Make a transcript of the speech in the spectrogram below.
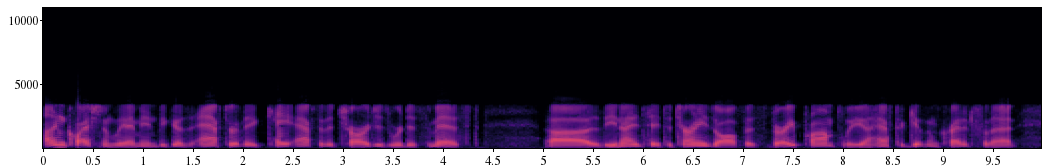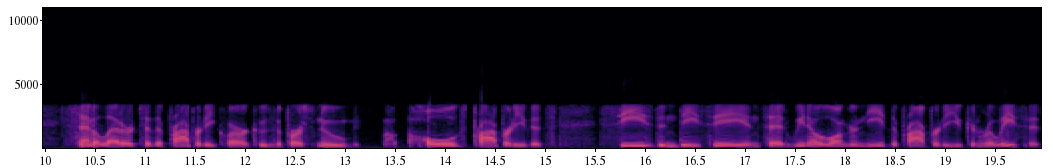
Unquestionably, I mean, because after the after the charges were dismissed, uh, the United States Attorney's Office very promptly, I have to give them credit for that, sent a letter to the property clerk, who's the person who holds property that's seized in D.C., and said, "We no longer need the property; you can release it."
